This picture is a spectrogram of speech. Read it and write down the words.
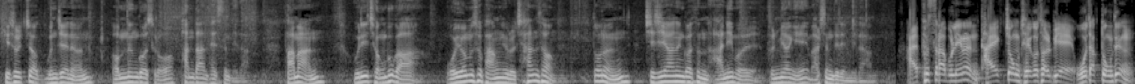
기술적 문제는 없는 것으로 판단했습니다. 다만 우리 정부가 오염수 방류를 찬성 또는 지지하는 것은 아님을 분명히 말씀드립니다. 알프스라 불리는 다액종 제거 설비의 오작동 등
